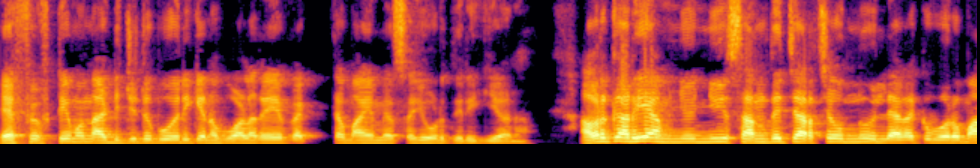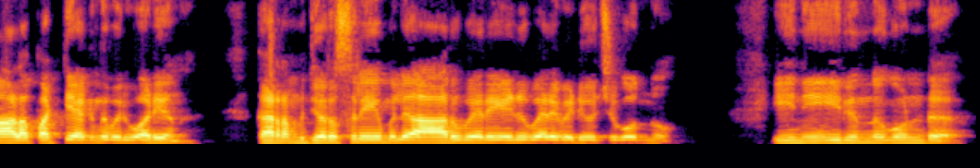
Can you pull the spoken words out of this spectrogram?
എഫ് ഫിഫ്റ്റീൻ ഒന്ന് അടിച്ചിട്ട് പോയിരിക്കണം വളരെ വ്യക്തമായ മെസ്സേജ് കൊടുത്തിരിക്കുകയാണ്. അവർക്കറിയാം ഇനി സന്ധി ചർച്ച ഒന്നുമില്ല. അതൊക്കെ വെറും ആളെ പട്ടിയാക്കുന്ന പരിപാടിയാണ്. കാരണം ജെറുസലേമിൽ ആറുപേരെ ഏഴുപേരെ വെടിവെച്ച് കൊന്നു. ഇനി ഇരുന്നു കൊണ്ട്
